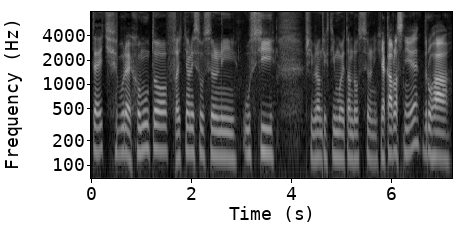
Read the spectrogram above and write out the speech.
teď bude Chomutov, Letňany jsou silný, Ústí, Příbram těch týmů je tam dost silných. Jaká vlastně je druhá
